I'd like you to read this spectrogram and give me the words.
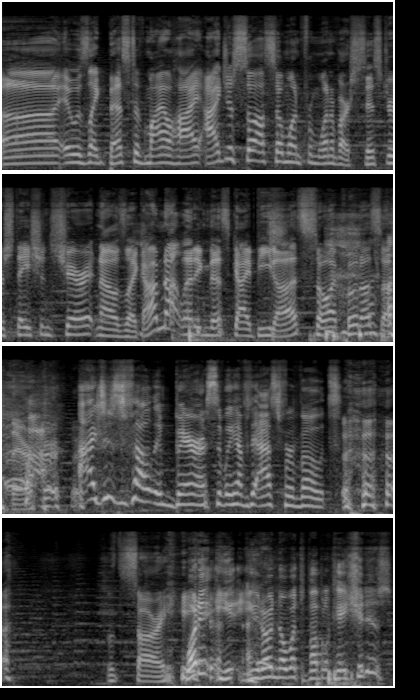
Uh, it was like best of Mile High. I just saw someone from one of our sister stations share it, and I was like, I'm not letting this guy beat us, so I put us up there. I just felt embarrassed that we have to ask for votes. Sorry. What i- you, you don't know what the publication is?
